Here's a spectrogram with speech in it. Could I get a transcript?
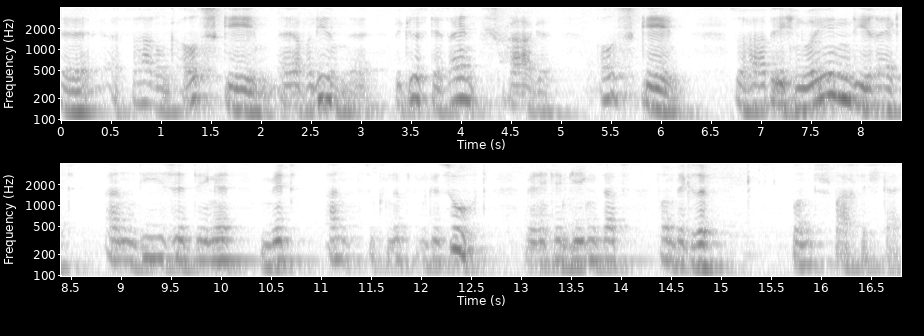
äh, Erfahrung ausgehen, äh, von diesem äh, Begriff der Seinsfrage ausgehen, so habe ich nur indirekt an diese Dinge mit anzuknüpfen gesucht, wenn ich den Gegensatz von Begriff und Sprachlichkeit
